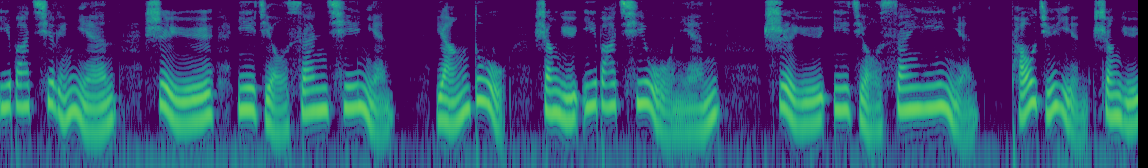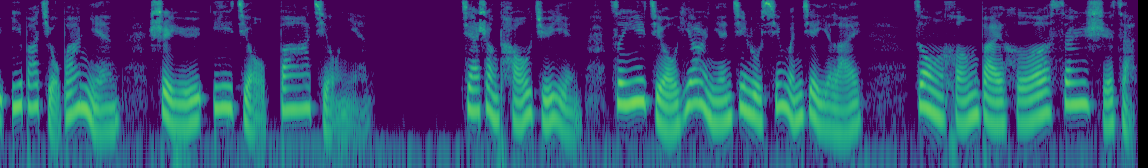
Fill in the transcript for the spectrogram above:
一八七零年，逝于一九三七年；杨度生于一八七五年，逝于一九三一年；陶菊隐生于一八九八年，逝于一九八九年。加上陶菊隐自一九一二年进入新闻界以来。纵横捭阖三十载，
